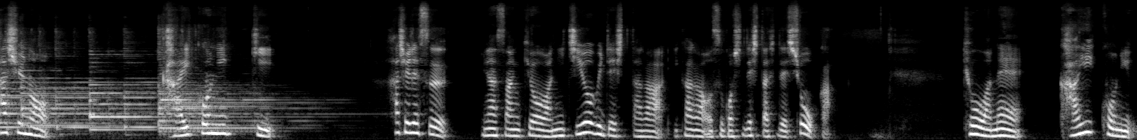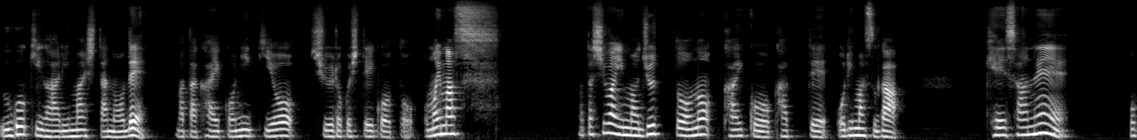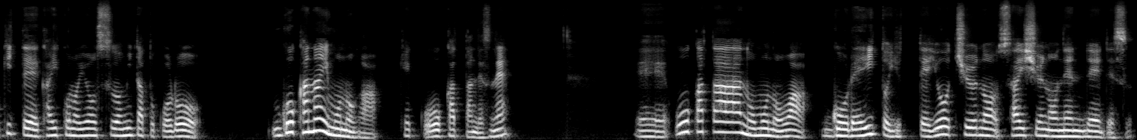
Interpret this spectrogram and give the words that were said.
ハッシュの解雇日記。ハッシュです。皆さん今日は日曜日でしたが、いかがお過ごしでしたでしょうか？今日はね、解雇に動きがありましたので、また解雇日記を収録していこうと思います。私は今10頭の解雇を買っておりますが、今朝ね、起きて蚕の様子を見たところ、動かないものが結構多かったんですね。えー、大方のものは5齢と言って幼虫の最終の年齢です。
